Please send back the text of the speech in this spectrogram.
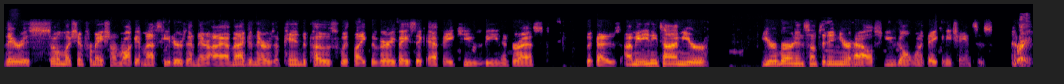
there is so much information on rocket mass heaters and there i imagine there is a pinned post with like the very basic faqs being addressed. Because i mean anytime you're you're burning something in your house you don't want to take any chances. Right.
